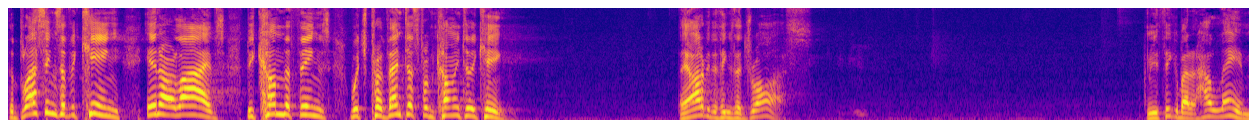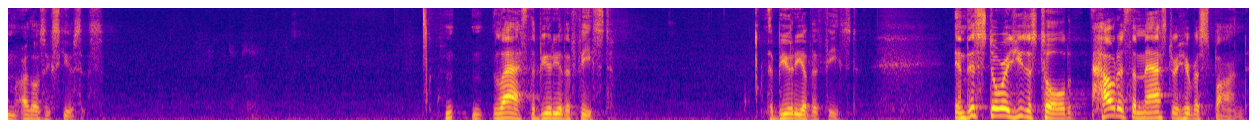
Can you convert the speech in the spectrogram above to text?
the blessings of the King in our lives become the things which prevent us from coming to the King. They ought to be the things that draw us. When you think about it, how lame are those excuses? Last, the beauty of the feast. The beauty of the feast. In this story Jesus told, how does the master here respond?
